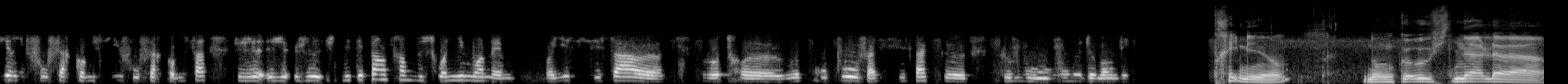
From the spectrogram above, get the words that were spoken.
dire il faut faire comme ci, il faut faire comme ça. Je, je n'étais pas en train de me soigner moi-même. Vous voyez, si c'est ça votre, votre propos, enfin, si c'est ça que, que vous, vous me demandez. Très bien. Donc au final, euh,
